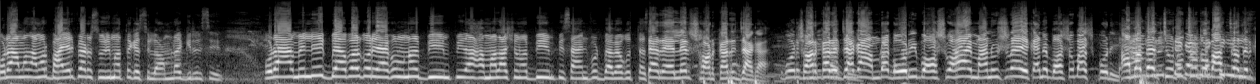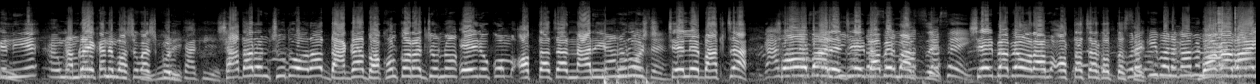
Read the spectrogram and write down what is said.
ওরা আমার আমার ভাইয়ের পেটে চুরি মারতে গেছিল, আমরা গিরেছি। ওরা আওয়ামী লীগ ব্যবহার করে এখন ওনার বিএনপি আমার আসলে ওনার বিএনপি সাইনবোর্ড ব্যবহার করতে রেলের সরকারের জায়গা। সরকারের জায়গা। আমরা গরিব অসহায় মানুষরা এখানে বসবাস করি। আমাদের ছোট ছোট বাচ্চাদেরকে নিয়ে আমরা এখানে বসবাস করি। সাধারণ শুধু ওরা দাগা দখল করার জন্য এইরকম অত্যাচার নারী পুরুষ ছেলে বাচ্চা সবার যেভাবে পারছে সেইভাবে ওরা অত্যাচার করতেছে। কি বলে, বগা ভাই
